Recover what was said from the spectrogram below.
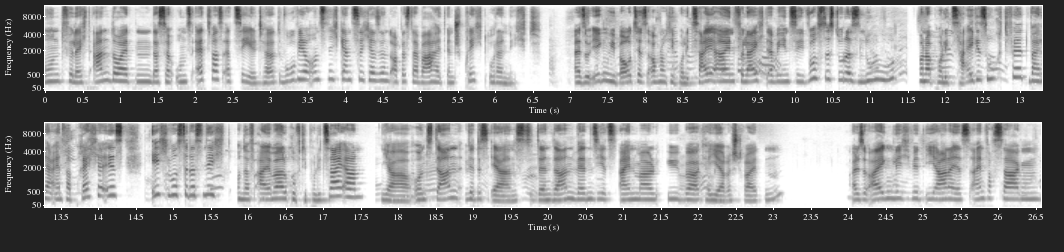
und vielleicht andeuten, dass er uns etwas erzählt hat, wo wir uns nicht ganz sicher sind, ob es der Wahrheit entspricht oder nicht. Also irgendwie baut jetzt auch noch die Polizei ein. Vielleicht erwähnt sie, wusstest du, dass Lou von der Polizei gesucht wird, weil er ein Verbrecher ist? Ich wusste das nicht. Und auf einmal ruft die Polizei an. Ja, und dann wird es ernst. Denn dann werden sie jetzt einmal über Karriere streiten. Also eigentlich wird Iana jetzt einfach sagen,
